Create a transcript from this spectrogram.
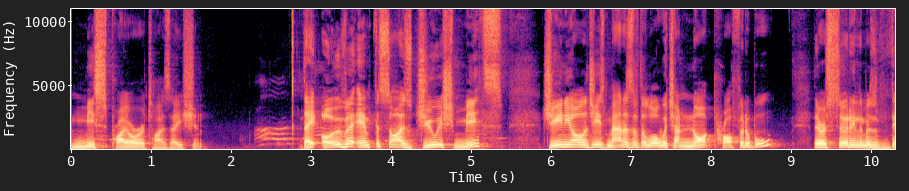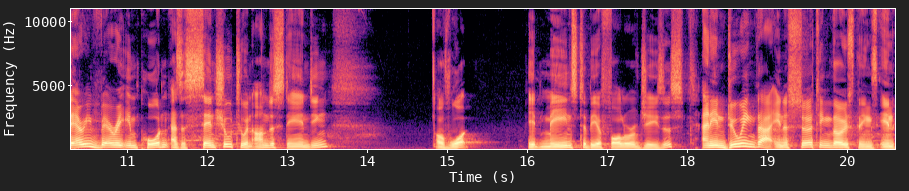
misprioritization. They overemphasize Jewish myths, genealogies, matters of the law which are not profitable. They're asserting them as very, very important, as essential to an understanding of what it means to be a follower of Jesus. And in doing that, in asserting those things, in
